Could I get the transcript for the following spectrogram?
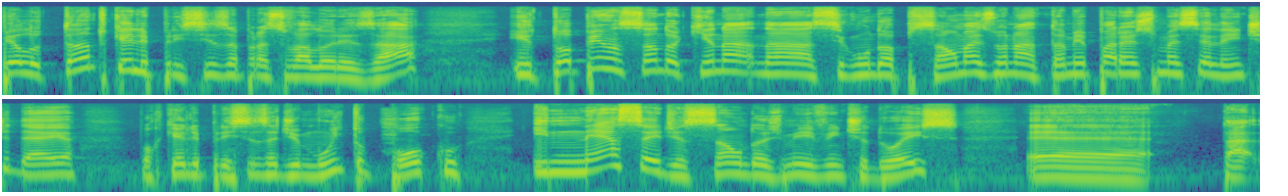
pelo tanto que ele precisa para se valorizar. E tô pensando aqui na, na, segunda opção, mas o Natan me parece uma excelente ideia, porque ele precisa de muito pouco. E nessa edição 2022, é, tá,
